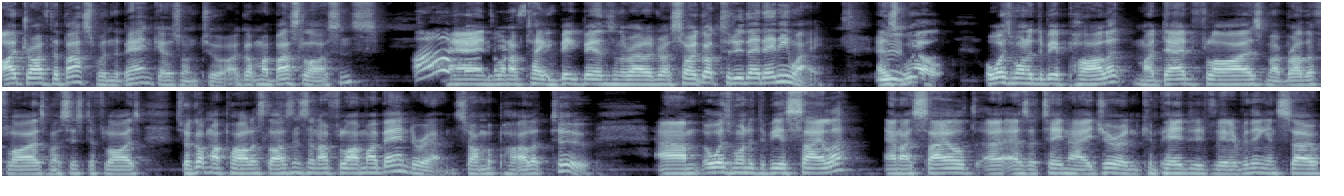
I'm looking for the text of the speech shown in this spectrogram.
I drive the bus when the band goes on tour. I got my bus license, Oh, and when I've taken big bands on the road, I drive. So I got to do that anyway, as Mm. well. Always wanted to be a pilot. My dad flies, my brother flies, my sister flies. So I got my pilot's license and I fly my band around. So I'm a pilot too. Um, always wanted to be a sailor and I sailed uh, as a teenager and competitively and everything. And so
